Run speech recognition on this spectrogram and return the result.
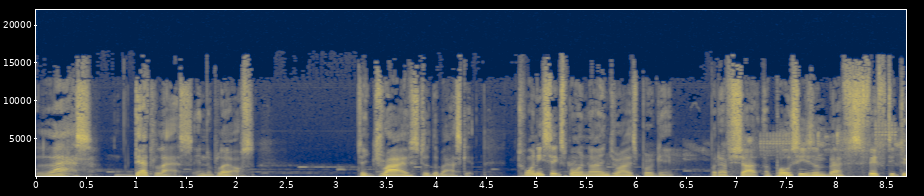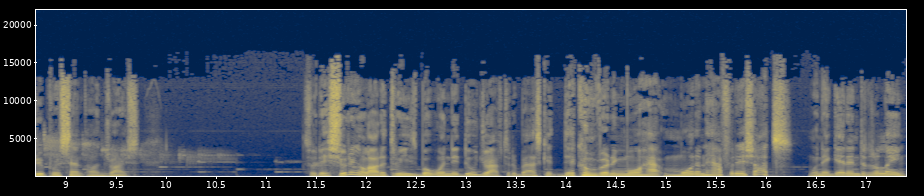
last, dead last in the playoffs to drives to the basket. 26.9 drives per game, but have shot a postseason best 53% on drives. So they're shooting a lot of threes, but when they do drive to the basket, they're converting more half, more than half of their shots when they get into the lane.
